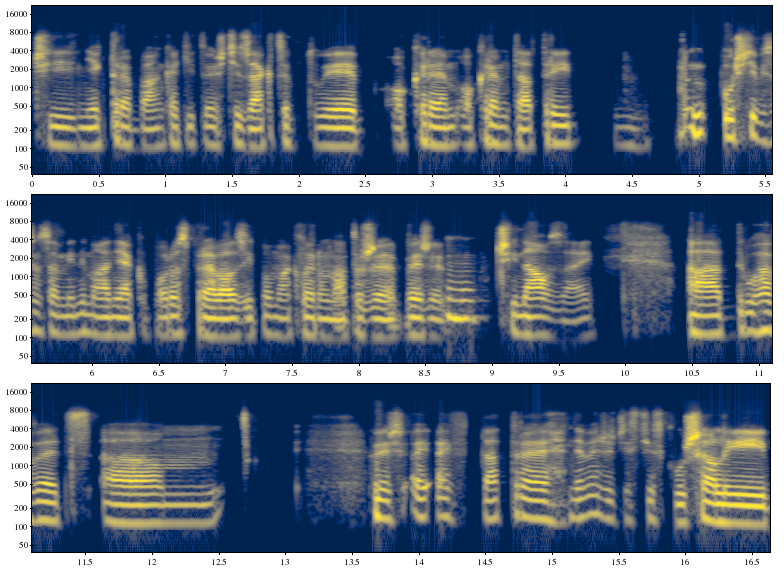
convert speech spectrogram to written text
či niektorá banka ti to ešte zaakceptuje okrem, okrem Tatry určite by som sa minimálne ako porozprával s hypomaklerom na to, že, že mm-hmm. či naozaj. A druhá vec, um, vieš, aj, aj v Tatre, neviem, že či ste skúšali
